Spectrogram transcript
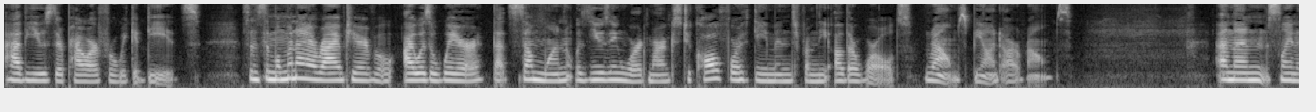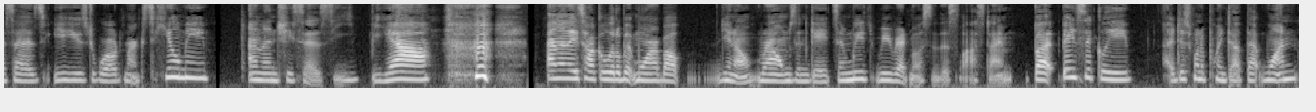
have used their power for wicked deeds. Since the moment I arrived here, I was aware that someone was using Wyrdmarks to call forth demons from the other worlds, realms beyond our realms. And then Celaena says, You used Wyrdmarks to heal me. And then she says, Yeah. and then they talk a little bit more about, you know, realms and gates. And we, we read most of this last time. But basically, I just want to point out that one,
